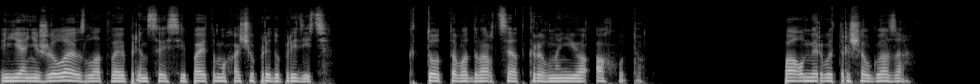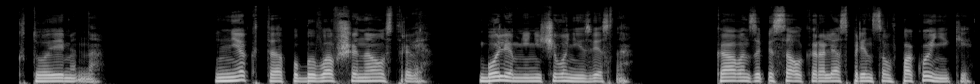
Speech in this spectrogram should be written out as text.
Я не желаю зла твоей принцессе, поэтому хочу предупредить. Кто-то во дворце открыл на нее охоту. Палмер вытаращил глаза. Кто именно? Некто, побывавший на острове. Более мне ничего не известно. Каван записал короля с принцем в покойники,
